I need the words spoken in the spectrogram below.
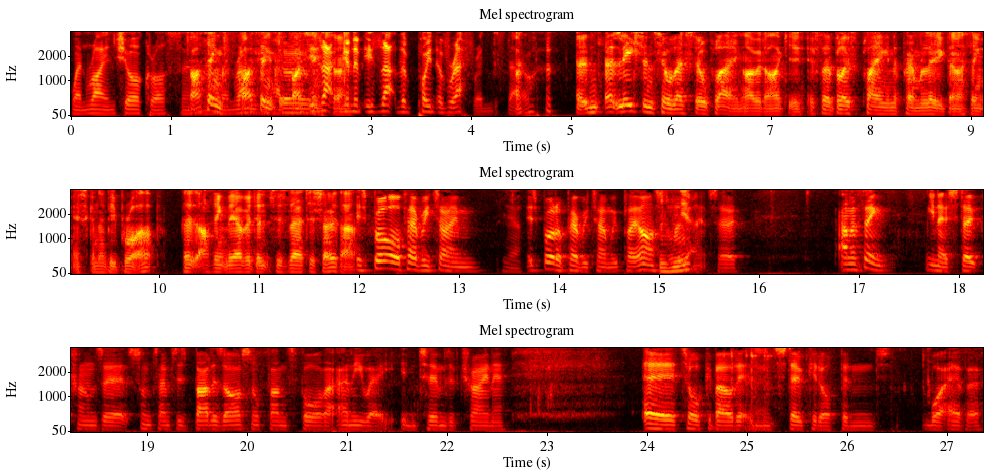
when Ryan Shawcross. And I think- Aaron I think- had- I is think that so. going to is that the point of reference now? At at least until they're still playing, I would argue. If they're both playing in the Premier League, then I think it's going to be brought up. I think the evidence is there to show that. It's brought up every time. Yeah. It's brought up every time we play Arsenal, Mhm. isn't Yeah. it? So, and I think you know Stoke fans are sometimes as bad as Arsenal fans for that anyway, in terms of trying to uh, talk about it and stoke it up and whatever.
